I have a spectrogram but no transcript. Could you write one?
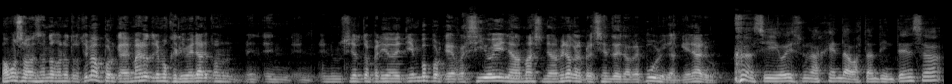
Vamos avanzando con otros temas porque además lo tenemos que liberar con, en, un cierto periodo de tiempo porque recibe hoy nada más y nada menos que el presidente de la República, Aru. Sí, hoy es una agenda bastante intensa.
